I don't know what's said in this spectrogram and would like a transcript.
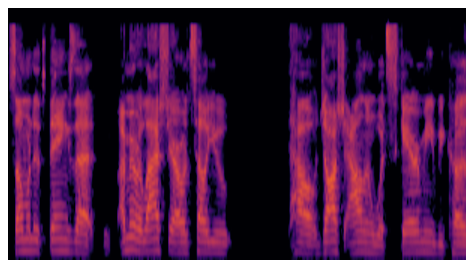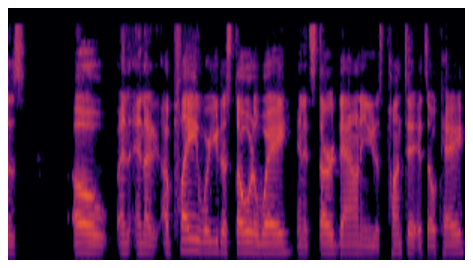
some of the things that I remember last year. I would tell you how Josh Allen would scare me because oh, and and a, a play where you just throw it away and it's third down and you just punt it, it's okay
